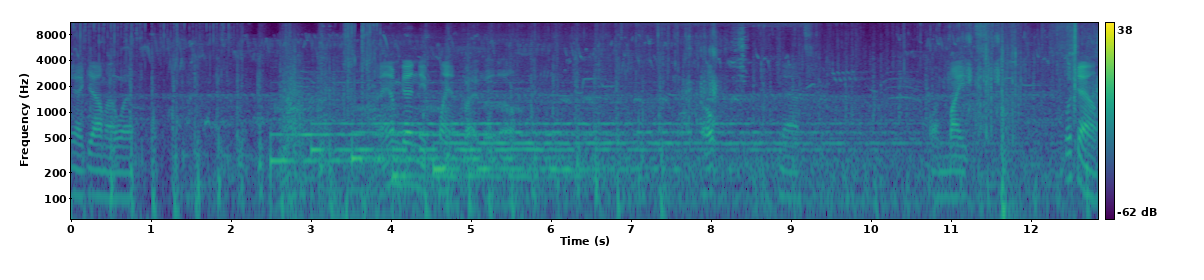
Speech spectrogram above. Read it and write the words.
Yeah, get out of my way. I am gonna need plant fiber though. Oh, gnats. Or mites. Look out.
